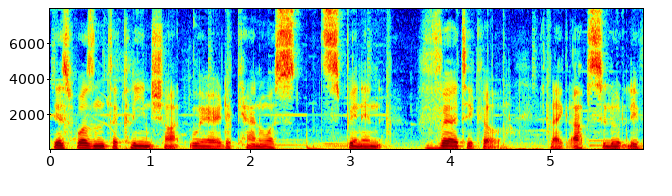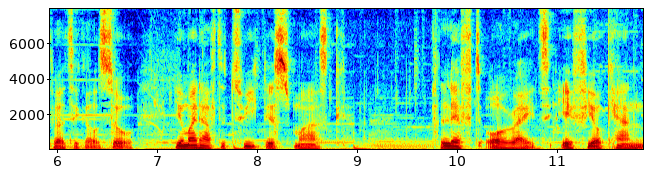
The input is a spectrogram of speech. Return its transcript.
this wasn't a clean shot where the can was spinning vertical like absolutely vertical. So you might have to tweak this mask left or right if your can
